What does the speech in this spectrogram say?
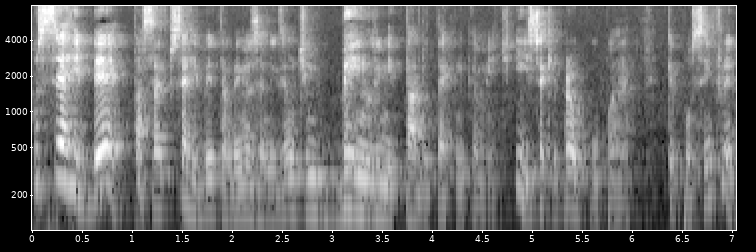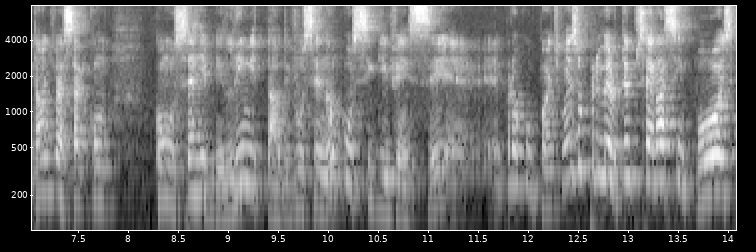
o CRB, tá certo que o CRB também, meus amigos, é um time bem limitado tecnicamente. E isso é que preocupa, né? Porque, pô, se enfrentar um adversário como, como o CRB, limitado, e você não conseguir vencer, é, é preocupante. Mas o primeiro tempo será se impôs,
